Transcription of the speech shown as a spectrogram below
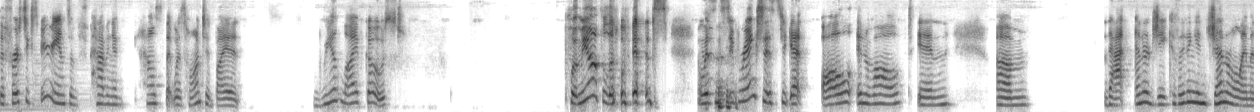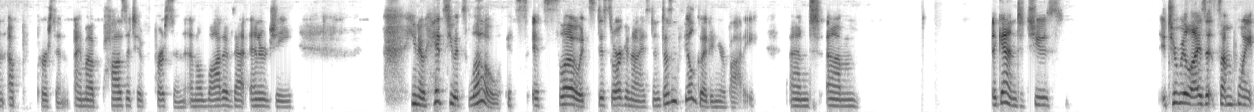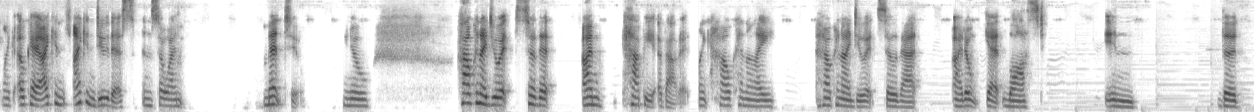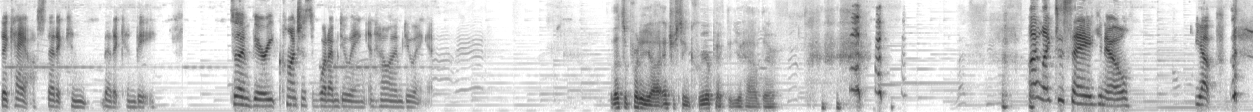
the first experience of having a house that was haunted by a real live ghost put me off a little bit. I wasn't super anxious to get all involved in um, that energy because I think in general I'm an up person. I'm a positive person, and a lot of that energy, you know, hits you. It's low. It's it's slow. It's disorganized, and doesn't feel good in your body. And um, again, to choose to realize at some point like okay i can i can do this and so i'm meant to you know how can i do it so that i'm happy about it like how can i how can i do it so that i don't get lost in the the chaos that it can that it can be. So i'm very conscious of what i'm doing and how i'm doing it. Well, that's a pretty uh, interesting career pick that you have there. I like to say you know yep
